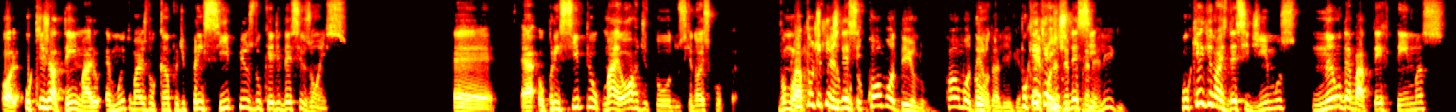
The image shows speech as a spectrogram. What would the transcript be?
Olha, o que já tem, Mário, é muito mais no campo de princípios do que de decisões. É, é o princípio maior de todos que nós. Vamos lá. Então, te pergunto, qual o modelo? Qual o modelo Pronto. da Liga? Por que, é, que a gente decide... Por que, que nós decidimos não debater temas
